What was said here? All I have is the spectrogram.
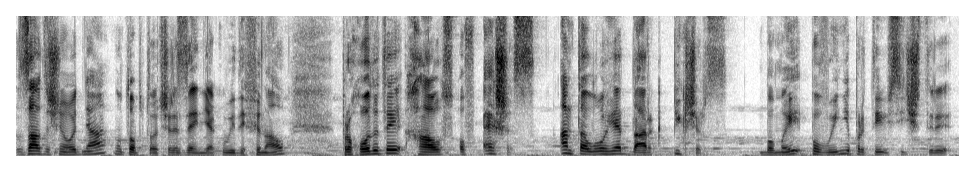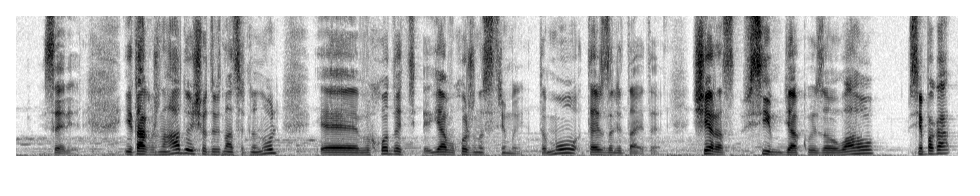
завтрашнього дня, ну тобто через день, як вийде фінал, проходити House of Ashes, антологія Dark Pictures. Бо ми повинні пройти всі чотири серії. І також нагадую, що в 19.00 е, виходить, я виходжу на стріми. Тому теж залітайте. Ще раз всім дякую за увагу. Всім пока!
